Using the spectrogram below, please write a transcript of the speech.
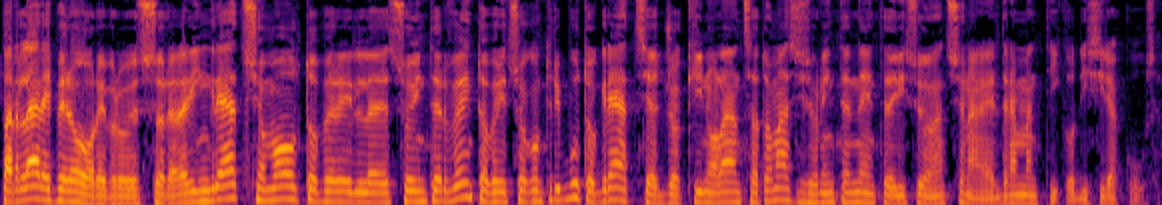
parlare per ore, professore. La ringrazio molto per il suo intervento, per il suo contributo. Grazie a Gioacchino Lanza Tomasi, sovrintendente dell'Istituto Nazionale del Dramma Antico di Siracusa.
